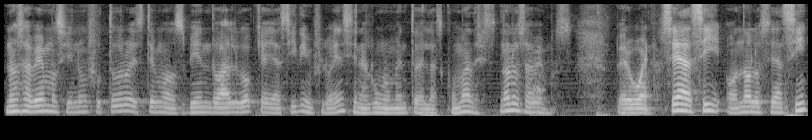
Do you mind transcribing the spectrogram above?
No sabemos si en un futuro estemos viendo algo que haya sido influencia en algún momento de las comadres. No lo sabemos. Pero bueno, sea así o no lo sea así,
